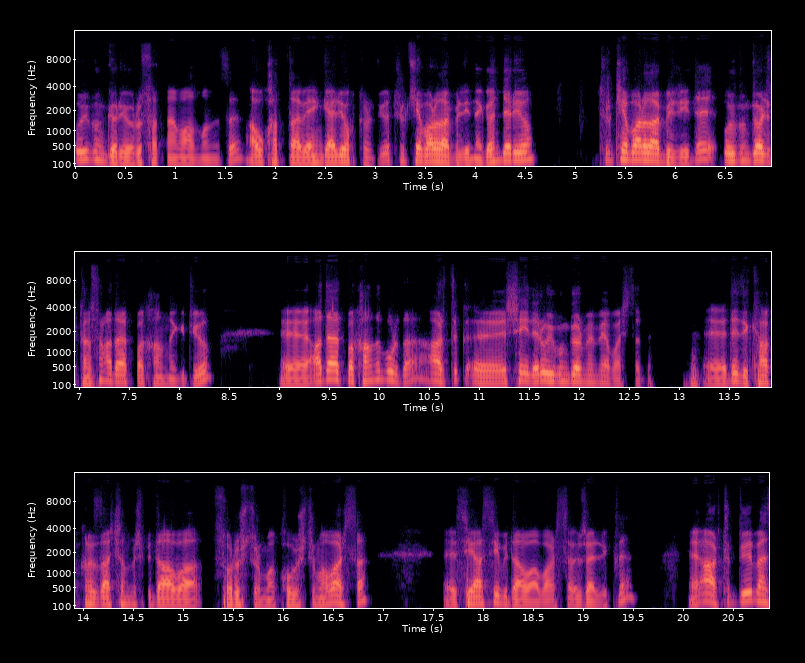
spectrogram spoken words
uygun görüyor ruhsatname almanızı. Avukatlığa bir engel yoktur diyor. Türkiye Barolar Birliği'ne gönderiyor. Türkiye Barolar Birliği de uygun gördükten sonra Adalet Bakanlığı'na gidiyor. E, Adalet Bakanlığı burada artık e, şeyleri uygun görmemeye başladı. E, dedi ki hakkınızda açılmış bir dava, soruşturma, kovuşturma varsa, e, siyasi bir dava varsa özellikle e, artık diyor ben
